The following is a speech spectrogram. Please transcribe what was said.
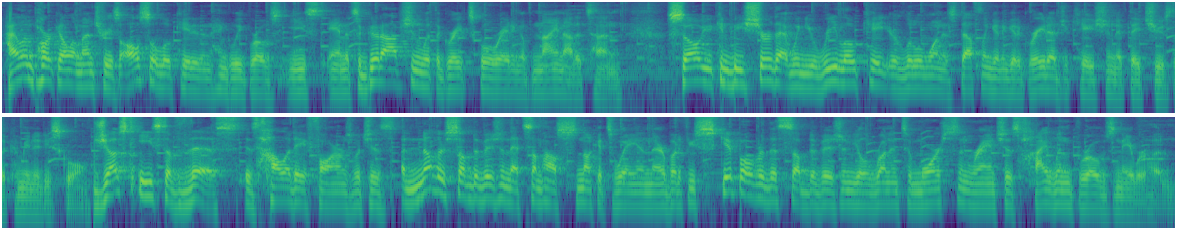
Highland Park Elementary is also located in Higley Groves East and it's a good option with a great school rating of 9 out of 10. So you can be sure that when you relocate, your little one is definitely going to get a great education if they choose the community school. Just east of this is Holiday Farms, which is another subdivision that somehow snuck its way in there. But if you skip over this subdivision, you'll run into Morrison Ranch's Highland Groves neighborhood.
